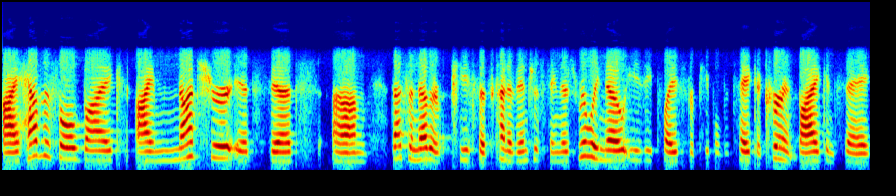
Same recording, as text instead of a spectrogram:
I have this old bike. I'm not sure it fits." Um, that's another piece that's kind of interesting. There's really no easy place for people to take a current bike and say,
